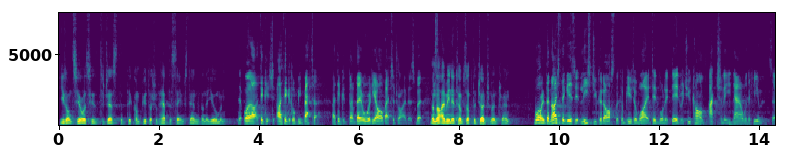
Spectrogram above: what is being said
You don't seriously suggest that the computer should have the same standard than a human. Well, I think, it I think it'll be better. I think it, they already are better drivers. But no, no, I mean in terms of the judgment, right? Well, the nice thing is, at least you could ask the computer why it did what it did, which you can't actually now with a human. So,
